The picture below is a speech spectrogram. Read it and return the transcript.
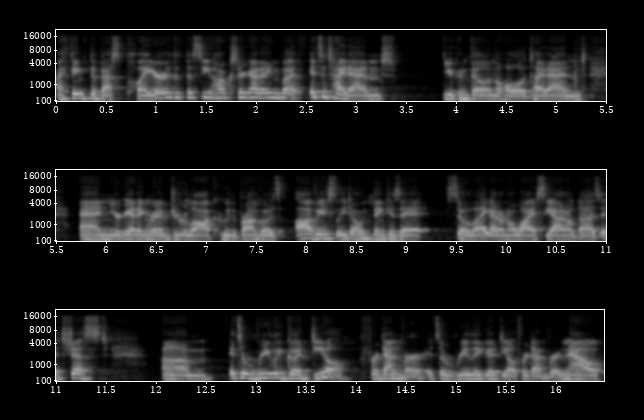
I think the best player that the Seahawks are getting, but it's a tight end. You can fill in the hole at tight end. And you're getting rid of Drew Lock, who the Broncos obviously don't think is it. So, like, I don't know why Seattle does. It's just, um, it's a really good deal for Denver. It's a really good deal for Denver. Now,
